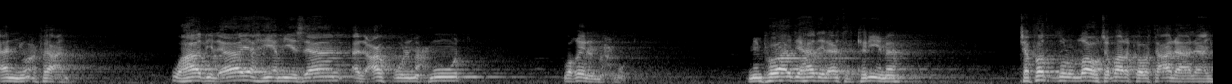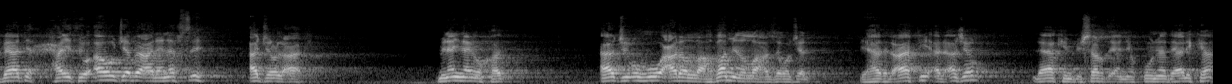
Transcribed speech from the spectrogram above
أن يعفى عنه. وهذه الآية هي ميزان العفو المحمود وغير المحمود. من فوائد هذه الآية الكريمة تفضل الله تبارك وتعالى على عباده حيث أوجب على نفسه أجر العافية. من أين يؤخذ؟ أجره على الله ضمن الله عز وجل لهذا العافي الأجر لكن بشرط أن يكون ذلك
